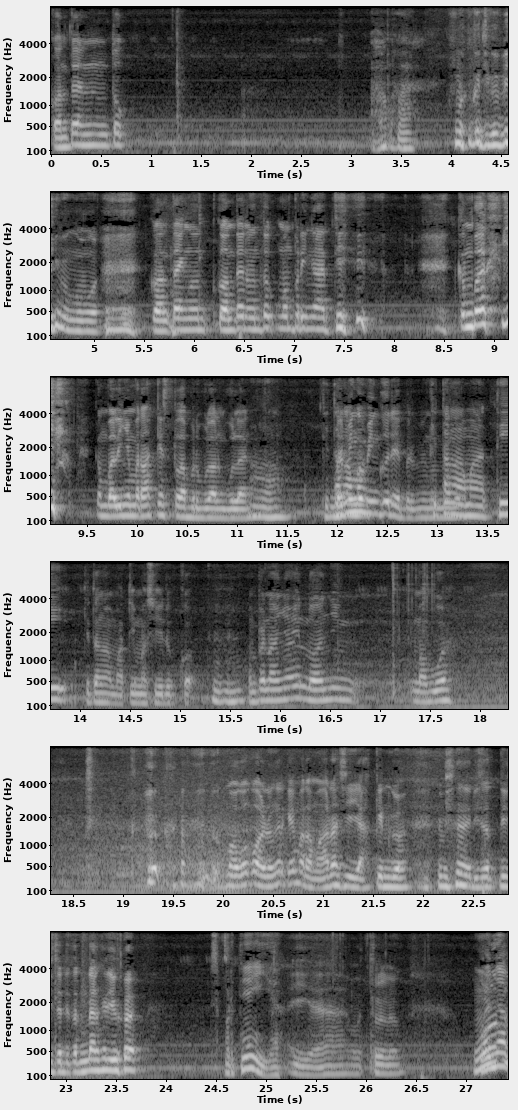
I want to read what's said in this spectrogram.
konten untuk Apa? Aku juga bingung konten konten untuk memperingati kembali kembalinya merakit setelah berbulan-bulan. Oh, Kita berminggu-minggu deh berminggu kita nggak mati. Kita nggak mati masih hidup kok. Mm-mm. sampai nanyain lo anjing sama gua. Mau gua kalau denger kayak marah-marah sih yakin gua. Bisa bisa, bisa ditendang juga Sepertinya iya. Iya betul. Lo banyak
